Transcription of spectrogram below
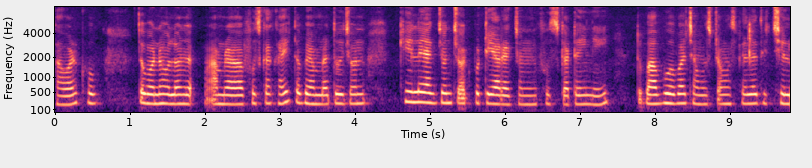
খাওয়ার, খুব তো মনে হলো আমরা ফুচকা খাই, তবে আমরা দুইজন খেলে একজন চটপটি আর একজন ফুচকাটাই নেই। তো বাবু আবার চামচ টামচ ফেলে দিচ্ছিল।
